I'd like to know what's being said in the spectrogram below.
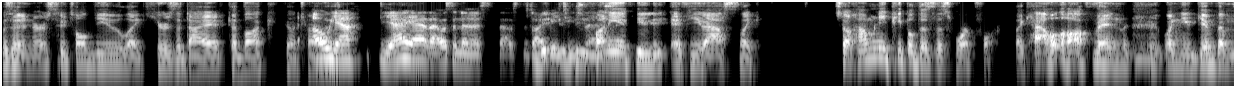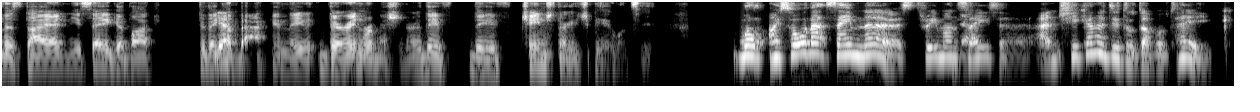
was it a nurse who told you like here's a diet good luck go try oh yeah yeah yeah that was a nurse that was the diabetes it'd be, funny if you if you asked like so how many people does this work for like how often when you give them this diet and you say good luck do they yeah. come back and they they're in remission or they've they've changed their hba1c well, I saw that same nurse three months yeah. later, and she kind of did a double take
